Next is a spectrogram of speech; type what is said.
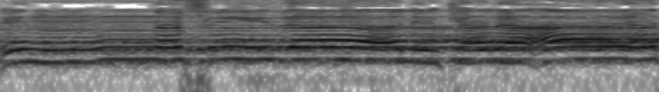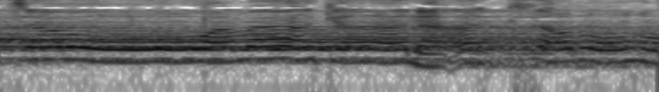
إن في ذلك لآية وما كان أكثرهم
